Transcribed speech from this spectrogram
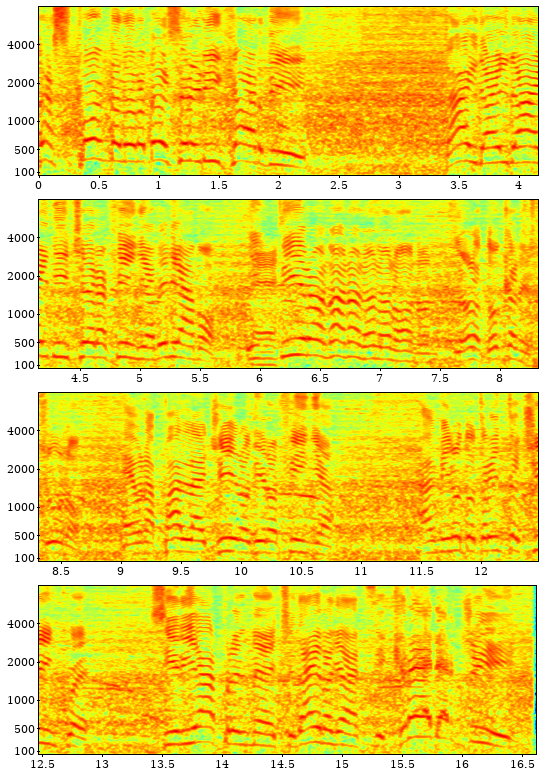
La sponda dovrebbe essere di Icardi. Dai, dai, dai, dice Rafinha, vediamo. Il Eh. tiro, no, no, no, no, no, non, non la tocca nessuno. È una palla a giro di Rafinha. Al minuto 35 si riapre il match. Dai ragazzi, crederci!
